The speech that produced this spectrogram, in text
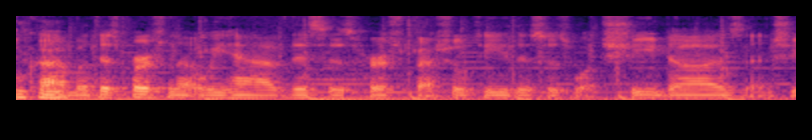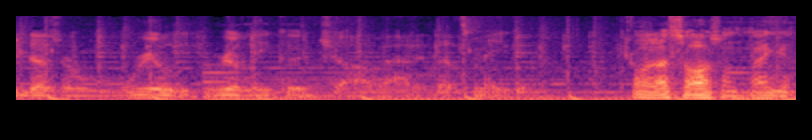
Okay. Uh, but this person that we have, this is her specialty. This is what she does, and she does a really, really good job at it. That's Megan. Oh, that's awesome, Megan.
